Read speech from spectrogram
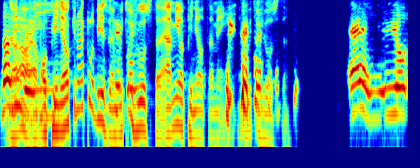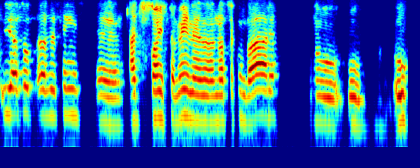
não. É uma opinião que não é clubismo, é muito justa. É a minha opinião também, é muito justa. é, e, e, as, as recém é, adições também, né, na, na secundária, no, o, o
